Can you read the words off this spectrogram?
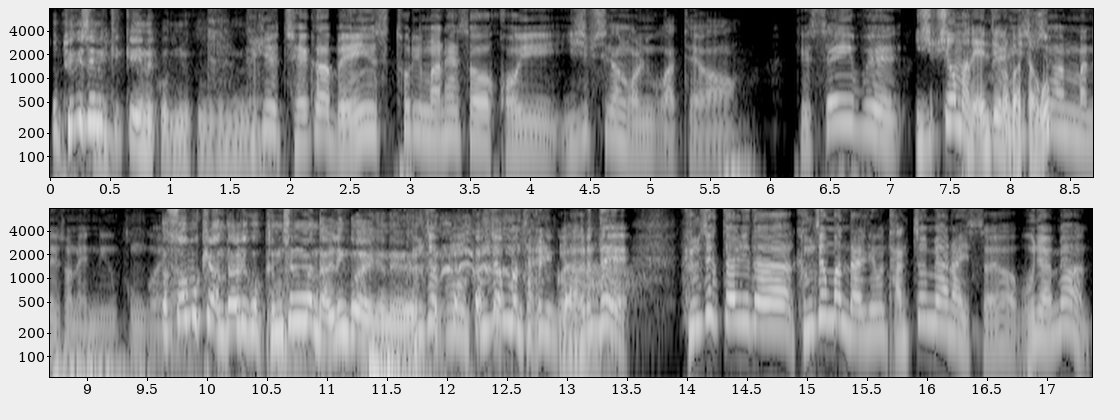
저 되게 재밌게 게임했거든요. 그 부분은. 그게 제가 메인 스토리만 해서 거의 20시간 걸린 것 같아요. 그 세이브에 20시간 만에 엔딩을 봤다고? 20시간 만에 저는 엔딩을 본 거예요. 그러니까 서브퀘 안 달리고 금색만 달린 거예요. 얘는. 금색, 어, 금색만 달린 거야. 야. 그런데 금색 달리다 금색만 달리면 단점이 하나 있어요. 뭐냐면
